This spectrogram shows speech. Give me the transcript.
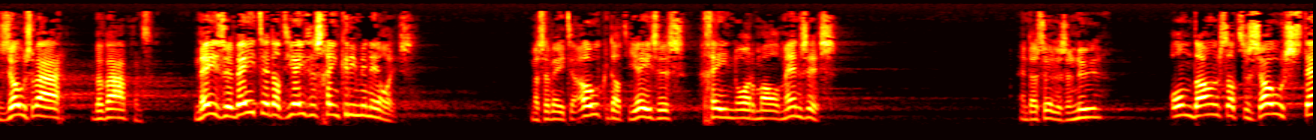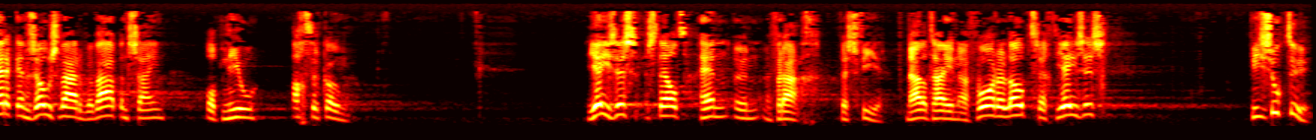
zo zwaar bewapend. Nee, ze weten dat Jezus geen crimineel is. Maar ze weten ook dat Jezus geen normaal mens is. En daar zullen ze nu, ondanks dat ze zo sterk en zo zwaar bewapend zijn, opnieuw achterkomen. Jezus stelt hen een vraag, vers 4. Nadat hij naar voren loopt, zegt Jezus, wie zoekt u?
